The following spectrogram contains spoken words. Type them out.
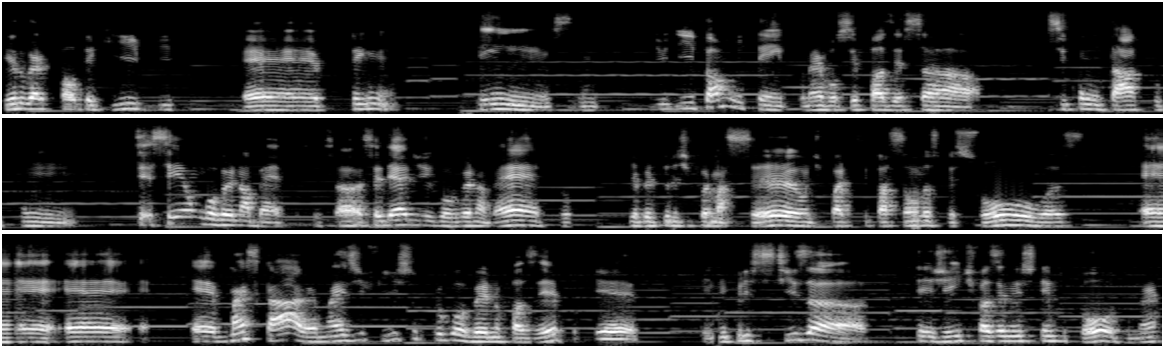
Tem lugar que falta equipe, é, tem tem assim, e, e, toma um tempo, né? Você fazer essa esse contato com ser é um governo aberto, essa, ideia de governo aberto, de abertura de informação, de participação das pessoas, é, é, é mais caro, é mais difícil para o governo fazer, porque ele precisa ter gente fazendo isso o tempo todo, né?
